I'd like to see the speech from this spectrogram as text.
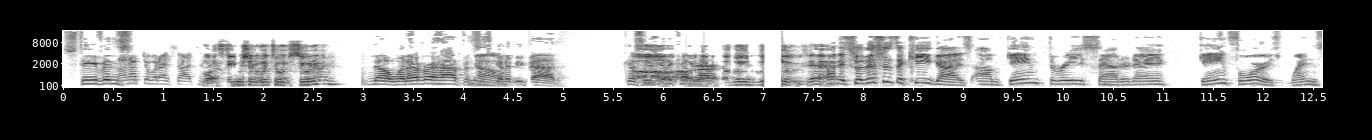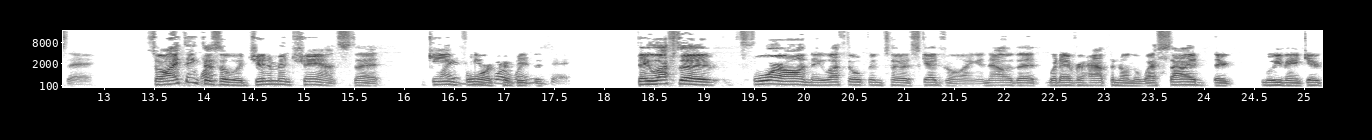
Stevens. Not after what I saw tonight. What? Steven should have went to him sooner. No, whatever happens, it's going to be bad because Oh, he's going to come oh, yeah. out. The lose, lose. Yeah. All right, so this is the key, guys. Um, game three is Saturday. Game four is Wednesday. So I think there's a legitimate chance that game four game four could be the Wednesday? They left the four on. They left open to scheduling, and now that whatever happened on the west side, they're leaving a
